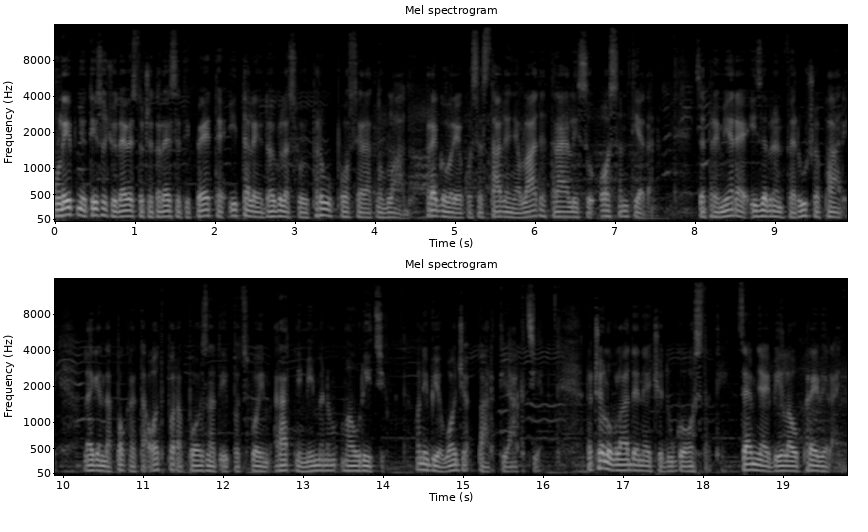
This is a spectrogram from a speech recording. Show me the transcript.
U lipnju 1945. Italija je dobila svoju prvu poslijeratnu vladu. Pregovori oko sastavljanja vlade trajali su osam tjedana. Za premijera je izabran Ferruccio Pari, legenda pokreta otpora poznat i pod svojim ratnim imenom Mauricio. On je bio vođa partije akcije. Na čelu vlade neće dugo ostati. Zemlja je bila u previranju.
